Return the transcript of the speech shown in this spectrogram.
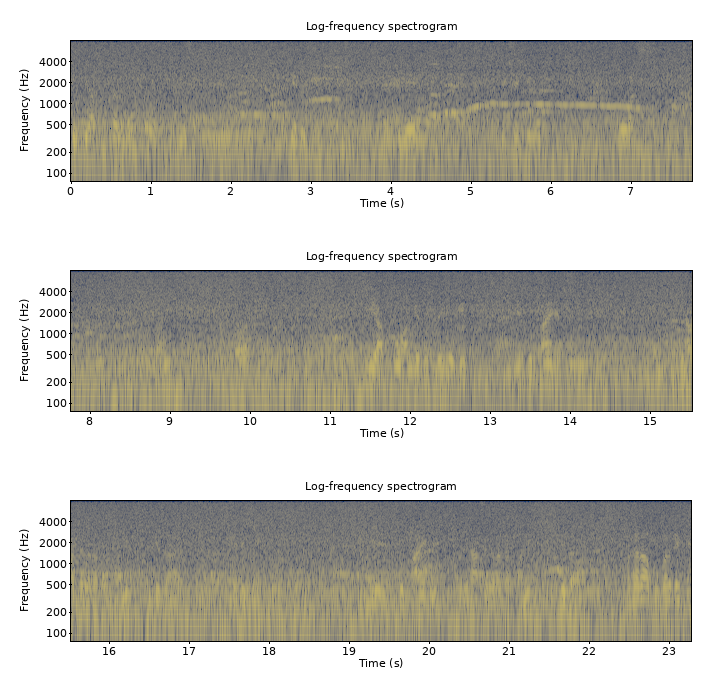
क्योंकि आप निकल गए तो सकते हैं ये देखिए, ये पीछे की ओर पानी और ये आपको आगे दिख रही होगी। ये गुफाएँ हैं पूरी। यहाँ से लगातार पानी गिर रहा है। ये देखिए। ये गुफाएँ हैं और यहाँ से लगातार पानी गिर रहा है। अगर आप ऊपर देखें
